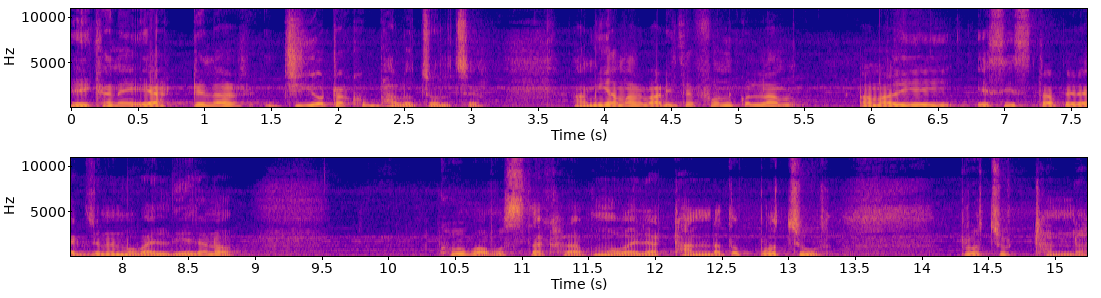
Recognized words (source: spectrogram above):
এইখানে এয়ারটেল আর জিওটা খুব ভালো চলছে। আমি আমার বাড়িতে ফোন করলাম, আমারই এই এসি স্টাফের একজনের মোবাইল দিয়ে, জানো? খুব অবস্থা খারাপ মোবাইল, আর ঠান্ডা তো প্রচুর প্রচুর ঠান্ডা।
